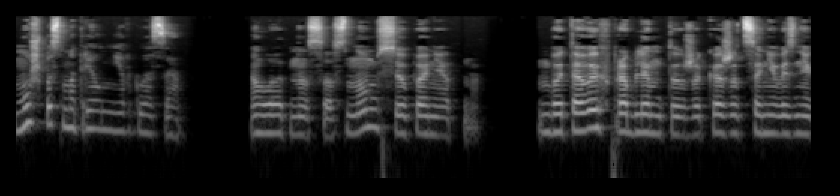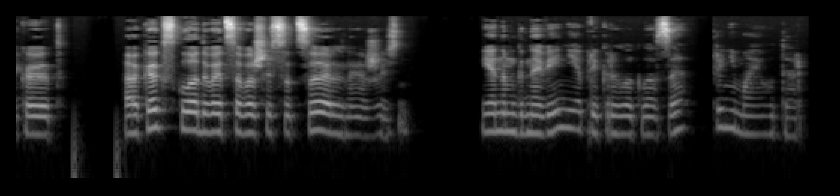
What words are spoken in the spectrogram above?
Муж посмотрел мне в глаза. Ладно, со сном все понятно. Бытовых проблем тоже, кажется, не возникает. А как складывается ваша социальная жизнь? Я на мгновение прикрыла глаза, принимая удар.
